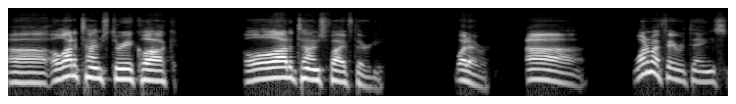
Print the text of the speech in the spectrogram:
uh, a lot of times three o'clock, a lot of times 5:30, whatever. Uh, one of my favorite things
